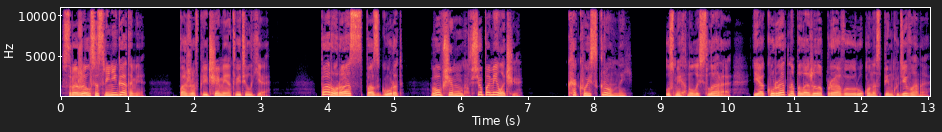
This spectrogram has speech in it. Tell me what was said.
Сражался с ренегатами», — пожав плечами, ответил я. «Пару раз спас город. В общем, все по мелочи». «Какой скромный усмехнулась Лара и аккуратно положила правую руку на спинку дивана.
